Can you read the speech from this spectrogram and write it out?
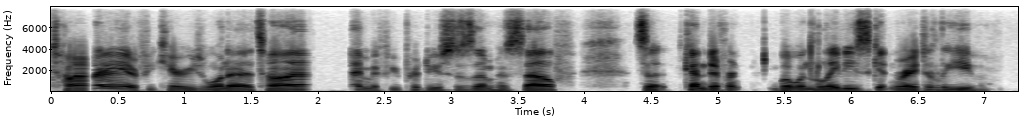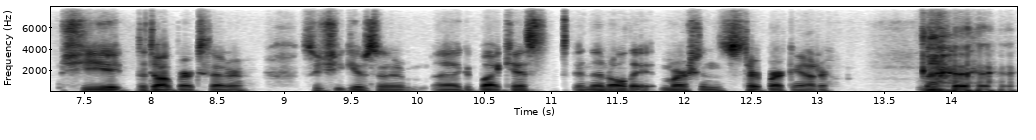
tiny or if he carries one at a time, if he produces them himself. It's a, kind of different. But when the lady's getting ready to leave, she the dog barks at her, so she gives him a goodbye kiss, and then all the Martians start barking at her.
